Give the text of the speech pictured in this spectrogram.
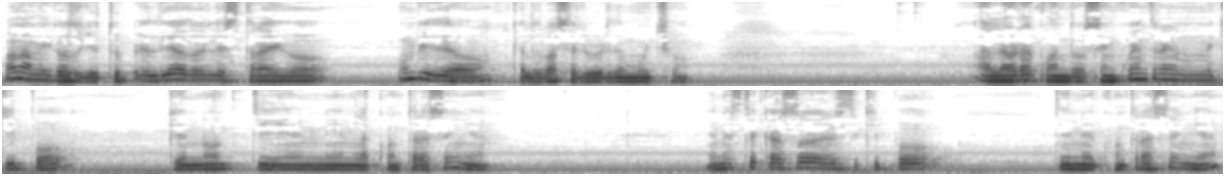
Hola amigos de YouTube, el día de hoy les traigo un video que les va a servir de mucho a la hora cuando se encuentran en un equipo que no tienen la contraseña. En este caso, este equipo tiene contraseña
